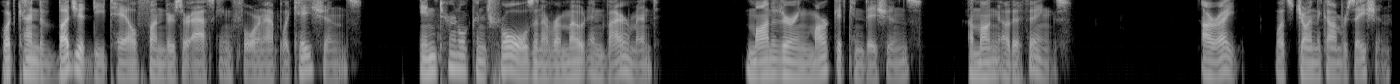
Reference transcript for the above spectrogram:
what kind of budget detail funders are asking for in applications, internal controls in a remote environment, monitoring market conditions, among other things. All right, let's join the conversation.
